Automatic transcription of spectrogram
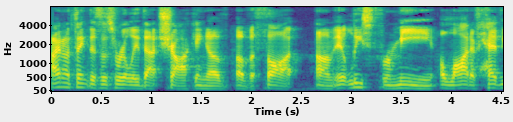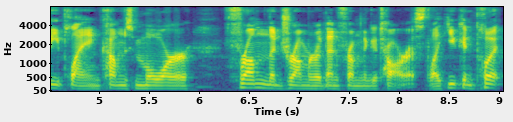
I don't think this is really that shocking of, of a thought. Um, at least for me, a lot of heavy playing comes more from the drummer than from the guitarist. Like you can put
